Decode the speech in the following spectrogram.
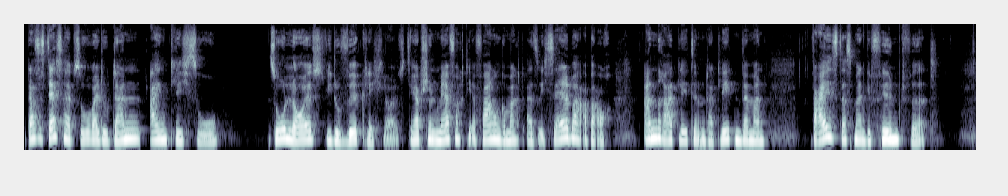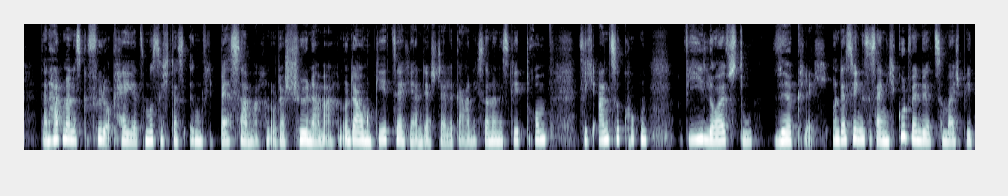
Das ist deshalb so, weil du dann eigentlich so so läufst, wie du wirklich läufst. Ich habe schon mehrfach die Erfahrung gemacht, also ich selber, aber auch andere Athletinnen und Athleten, wenn man weiß, dass man gefilmt wird, dann hat man das Gefühl, okay, jetzt muss ich das irgendwie besser machen oder schöner machen. Und darum geht es ja hier an der Stelle gar nicht, sondern es geht darum, sich anzugucken, wie läufst du wirklich. Und deswegen ist es eigentlich gut, wenn du jetzt zum Beispiel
